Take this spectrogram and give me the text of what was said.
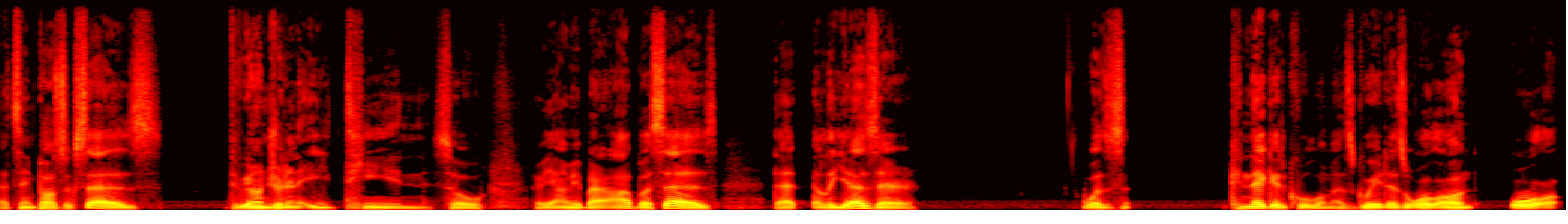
That same pasuk says 318. So Rabbi Ami Bar Abba says that Eliezer was Keneged Kulam, as great as all, all,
